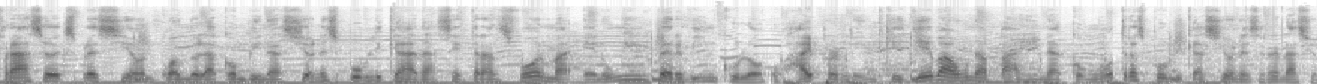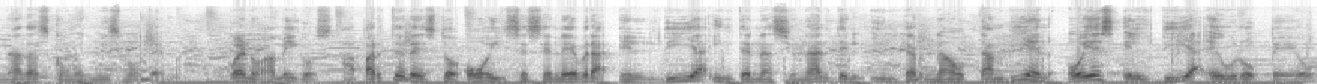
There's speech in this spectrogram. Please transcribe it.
frase o expresión cuando la combinación es publicada se transforma en un hipervínculo o hyperlink que lleva a una página con otras publicaciones relacionadas con el mismo tema. Bueno amigos, aparte de esto, hoy se celebra el Día Internacional del Internauta. También hoy es el Día Europeo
